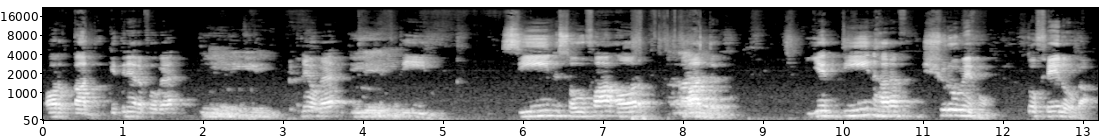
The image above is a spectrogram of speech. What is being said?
اور قد۔ کتنے رف ہو گئے؟ کتنے ہو گئے؟ تین۔ سین، صوفہ اور قد۔ یہ تین حرف شروع میں ہوں تو فیل ہوگا۔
